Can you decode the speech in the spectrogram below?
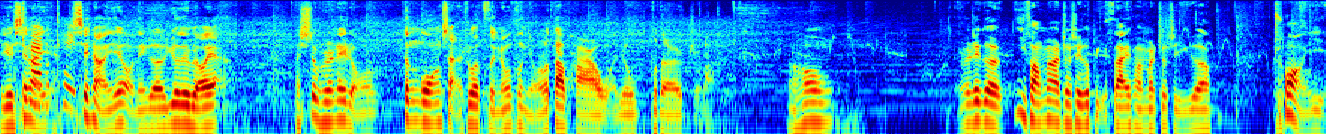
就现场现场也有那个乐队表演，那是不是那种灯光闪烁、紫牛紫牛的大趴，我就不得而知了。然后，因为这个一方面这是一个比赛，一方面这是一个创意，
